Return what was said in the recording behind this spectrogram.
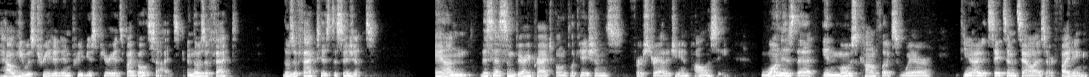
how he was treated in previous periods by both sides, and those affect those affect his decisions. And this has some very practical implications for strategy and policy. One is that in most conflicts where the United States and its allies are fighting,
